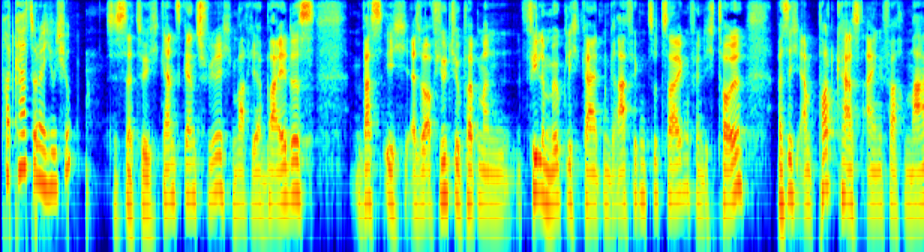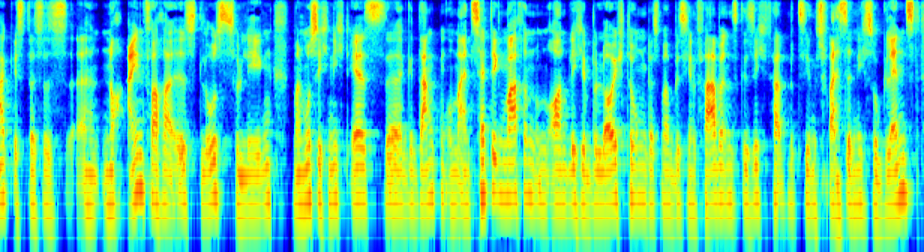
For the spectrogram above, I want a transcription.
Podcast oder YouTube? Es ist natürlich ganz, ganz schwierig. Ich mache ja beides. Was ich, also auf YouTube hat man viele Möglichkeiten, Grafiken zu zeigen, finde ich toll. Was ich am Podcast einfach mag, ist, dass es äh, noch einfacher ist, loszulegen. Man muss sich nicht erst äh, Gedanken um ein Setting machen, um ordentliche Beleuchtung, dass man ein bisschen Farbe ins Gesicht hat, beziehungsweise nicht so glänzt,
